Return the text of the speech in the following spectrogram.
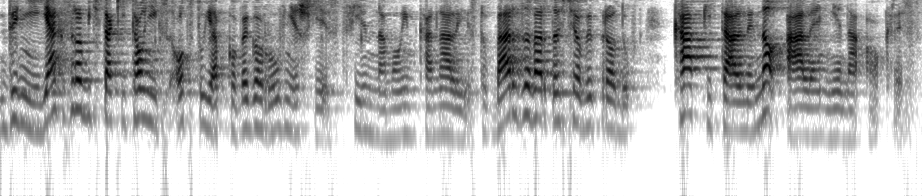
dni. Jak zrobić taki tonik z octu jabłkowego? Również jest film na moim kanale. Jest to bardzo wartościowy produkt, kapitalny, no ale nie na okres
